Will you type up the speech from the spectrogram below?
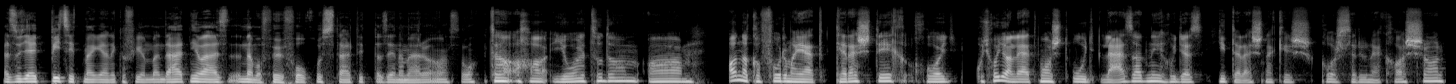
ez ugye egy picit megjelenik a filmben, de hát nyilván ez nem a fő fókusz, tehát itt azért nem erről van szó. Hát, ha jól tudom, a, annak a formáját keresték, hogy, hogy hogyan lehet most úgy lázadni, hogy ez hitelesnek és korszerűnek hasson,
